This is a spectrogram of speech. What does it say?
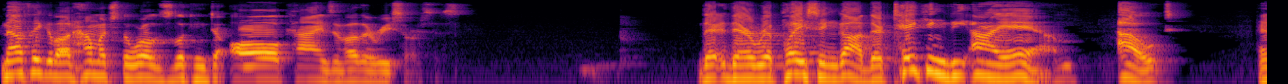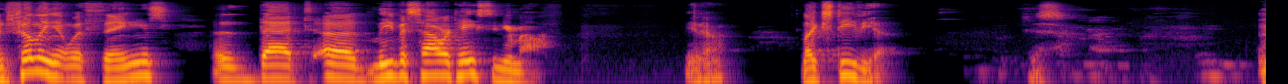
Now think about how much the world is looking to all kinds of other resources. They're, they're replacing God. They're taking the I am out and filling it with things uh, that uh, leave a sour taste in your mouth. You know, like stevia. Just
